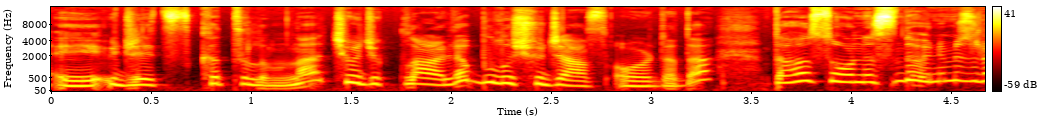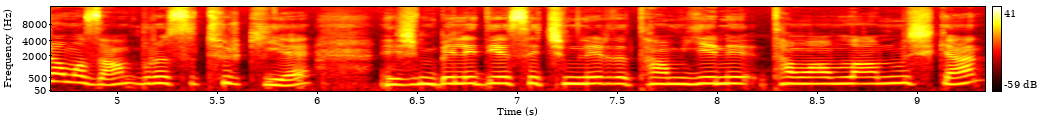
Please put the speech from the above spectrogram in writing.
e, ücretsiz katılımla çocuklarla buluşacağız orada da. Daha sonrasında önümüz Ramazan burası Türkiye. E, şimdi belediye seçimleri de tam yeni tamamlanmışken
